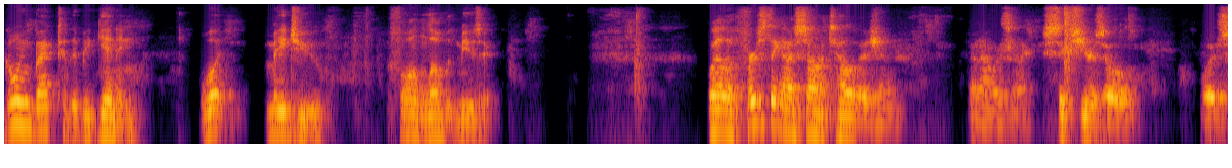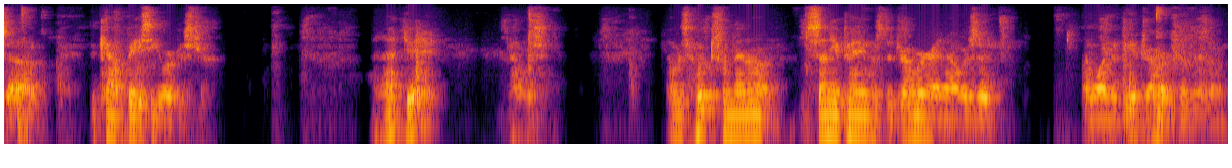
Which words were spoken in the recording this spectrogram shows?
going back to the beginning, what made you fall in love with music? Well, the first thing I saw on television when I was like six years old was uh, the Count Basie Orchestra, and that did it. I was I was hooked from then on. Sonny Payne was the drummer, and I was a I wanted to be a drummer from then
